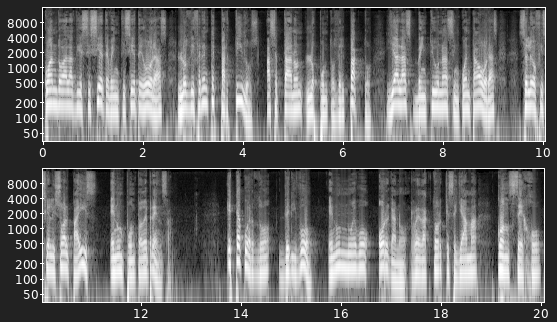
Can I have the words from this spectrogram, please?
cuando a las 17.27 horas los diferentes partidos aceptaron los puntos del pacto y a las 21.50 horas se le oficializó al país en un punto de prensa. Este acuerdo derivó en un nuevo órgano redactor que se llama Consejo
